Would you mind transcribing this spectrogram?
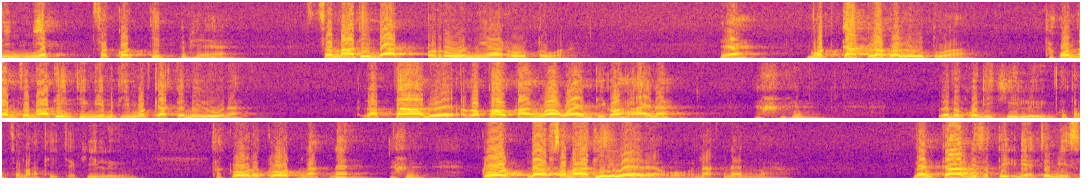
นิ่งเงียบสะกดจิตเนี่ยสมาธิแบบรู้เนื้อรู้ตัวเนี่ยมดกัดเราก็รู้ตัว ถ้าคนทำสมาธิจริงๆนี่บางทีมดกัดก็ไม่รู้นะหลับตาด้วยเอากระเป๋าตังค์วางไว้บางทีก็หายนะแล้วต้องคนที่ขี้ลืมคนทำสมาธิจะขี้ลืม ถ้าโกรธแล้วโกรธหนักแน่นโกรธแบบสมาธิเลยเนี่ยโอ้หนักแน่นมาก นั้นการมีสติเนี่ยจะมีส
